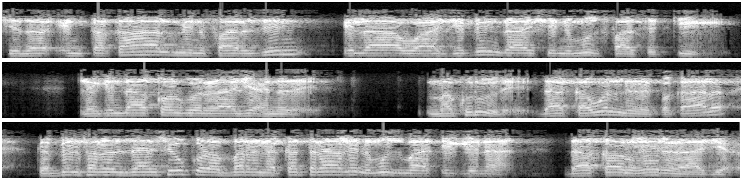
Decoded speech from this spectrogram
چې دا انتقال من فرضین الى واجبین راشی نموز فاسد کی لیکن دا قول ګور راجح نه دی مکروه دی دا کول نه پکار کبل فرض ځاسي وکړه بر نه کتراغه نموز ماتي ګنا دا قول غیر راجح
